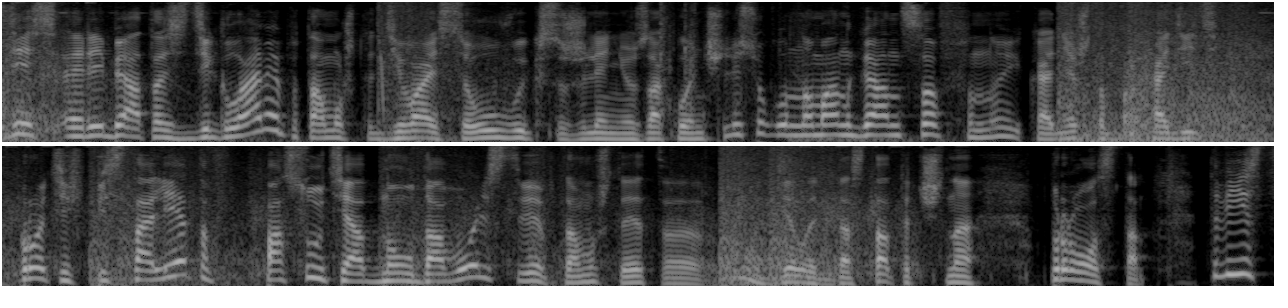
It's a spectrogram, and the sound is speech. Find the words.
Здесь ребята с диглами, потому что девайсы, увы, к сожалению, закончились у наманганцев. Ну и, конечно, проходить против пистолетов, по сути, одно удовольствие, потому что это ну, делать достаточно просто. Твист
